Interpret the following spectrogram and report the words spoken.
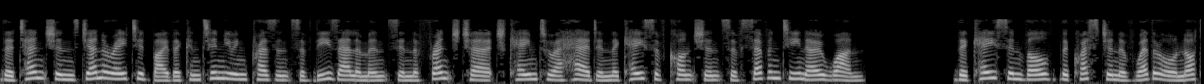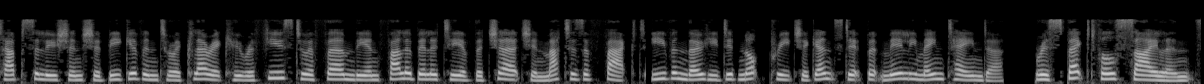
The tensions generated by the continuing presence of these elements in the French Church came to a head in the case of conscience of 1701. The case involved the question of whether or not absolution should be given to a cleric who refused to affirm the infallibility of the Church in matters of fact even though he did not preach against it but merely maintained a «respectful silence»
